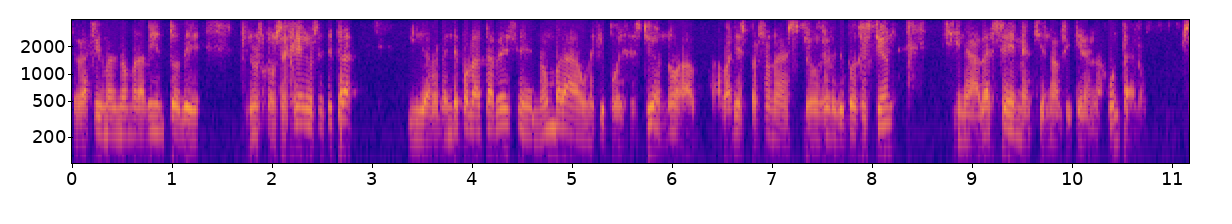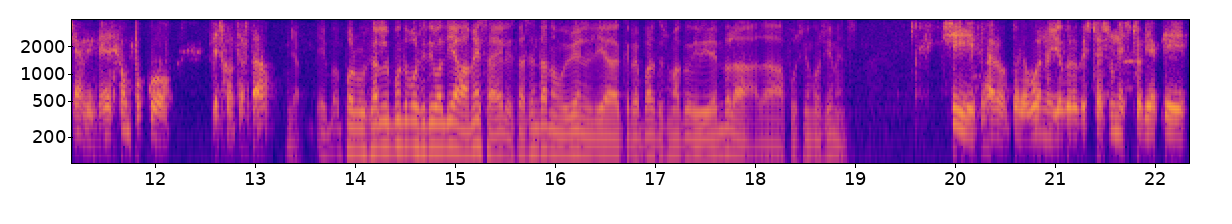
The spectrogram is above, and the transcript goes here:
reafirma el nombramiento de, de unos consejeros, etcétera, y de repente por la tarde se nombra un equipo de gestión, ¿no? A, varias personas del equipo de gestión sin haberse mencionado siquiera en la Junta. O sea, a mí me deja un poco desconcertado. Eh, por buscarle el punto positivo al día Gamesa, ¿eh? le está sentando muy bien el día que reparte su macro dividendo la, la fusión con Siemens. Sí, claro, pero bueno, yo creo que esta es una historia que,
